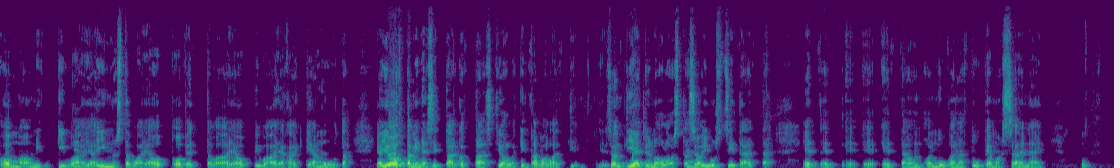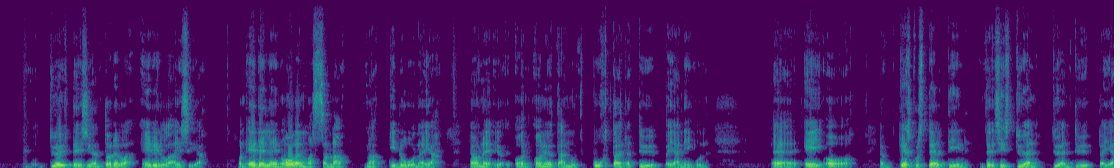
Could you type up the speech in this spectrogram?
homma on niin kuin kivaa ja innostavaa ja op, opettavaa ja oppivaa ja kaikkea mm. muuta. Ja johtaminen sitten tarkoittaa sit jollakin tavalla, että se on tietyn olosta, mm. se on just sitä, että että, että, että on, on mukana tukemassa ja näin. Mutta työyhteisöjä on todella erilaisia. On edelleen olemassa nak, nakkiduuneja ja on, on, on jotain puhtaita tyyppejä, niin kuin ää, ei ole. keskusteltiin siis työn, työn tyyppejä,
